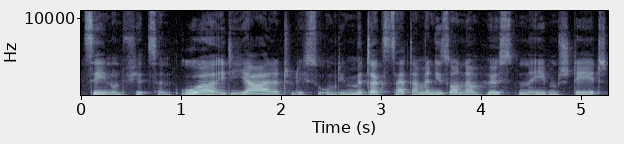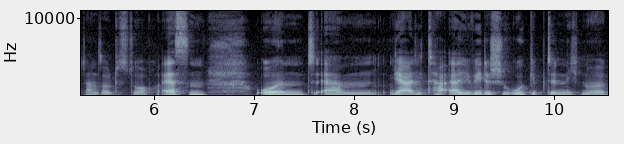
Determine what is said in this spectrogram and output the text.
10 und 14 Uhr. Ideal natürlich so um die Mittagszeit, dann wenn die Sonne am höchsten eben steht, dann solltest du auch essen. Und ähm, ja, die ayurvedische Uhr gibt dir nicht nur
